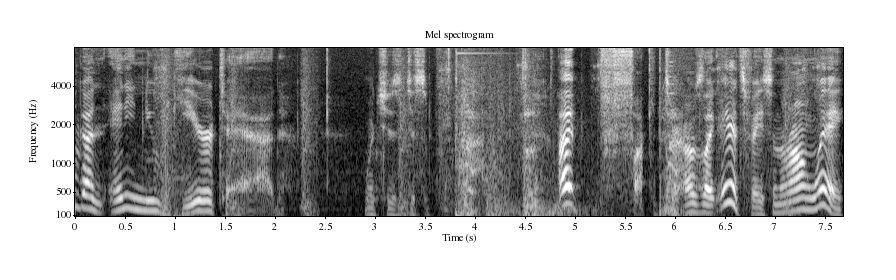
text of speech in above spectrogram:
Haven't gotten any new gear to add, which is disappointing. I fucking. I was like, hey, it's facing the wrong way.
